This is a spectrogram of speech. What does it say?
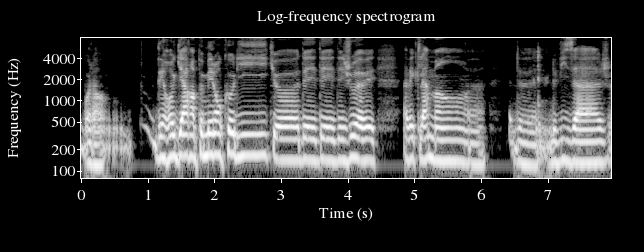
voilà. Des regards un peu mélancoliques, des, des, des, jeux avec, la main, de, le visage,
